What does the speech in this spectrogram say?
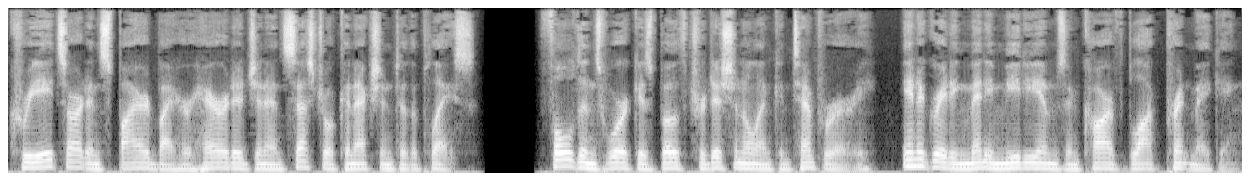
creates art inspired by her heritage and ancestral connection to the place. Folden's work is both traditional and contemporary, integrating many mediums and carved block printmaking.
